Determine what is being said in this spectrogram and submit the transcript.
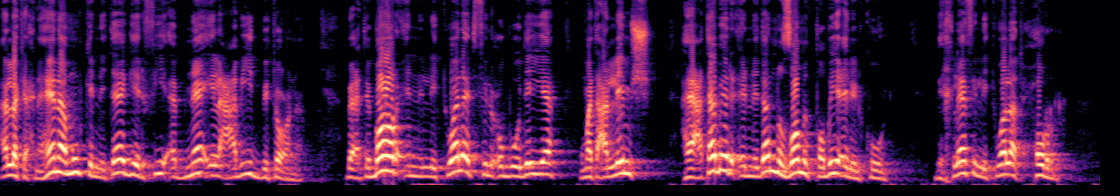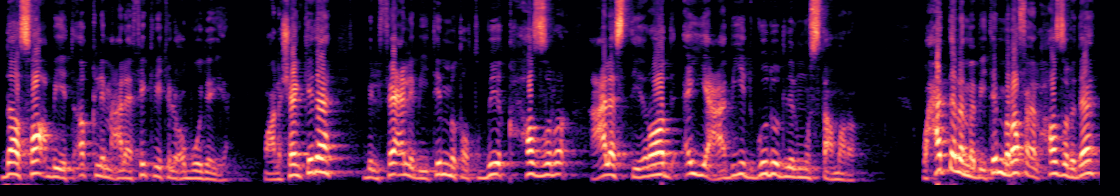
قال لك إحنا هنا ممكن نتاجر في أبناء العبيد بتوعنا باعتبار إن اللي اتولد في العبودية وما تعلمش هيعتبر إن ده النظام الطبيعي للكون. بخلاف اللي اتولد حر ده صعب يتأقلم على فكرة العبودية. وعلشان كده بالفعل بيتم تطبيق حظر على استيراد أي عبيد جدد للمستعمرة. وحتى لما بيتم رفع الحظر ده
